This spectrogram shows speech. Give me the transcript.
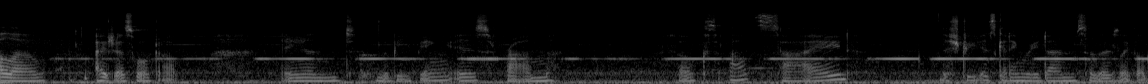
Hello, I just woke up and the beeping is from folks outside. The street is getting redone, so there's like a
